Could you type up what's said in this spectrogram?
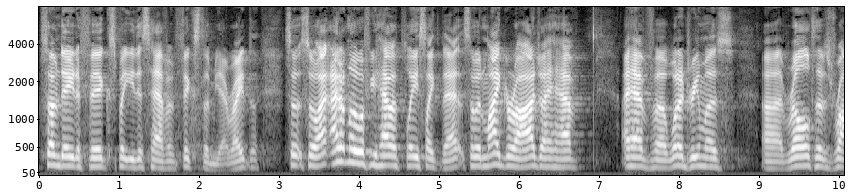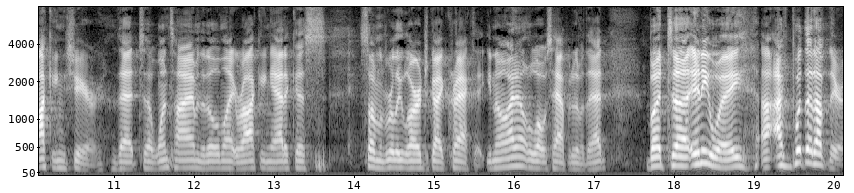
someday to fix, but you just haven't fixed them yet, right? So, so I, I don't know if you have a place like that. So in my garage, I have, I have uh, one of Dreama's uh, relatives' rocking chair that uh, one time in the middle of the night, rocking Atticus, some really large guy cracked it. You know, I don't know what was happening with that. But uh, anyway, I've put that up there.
